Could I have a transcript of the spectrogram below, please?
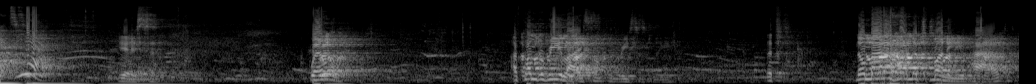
idea. Yes. Well, I've come to realize something recently. That no matter how much money you have,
